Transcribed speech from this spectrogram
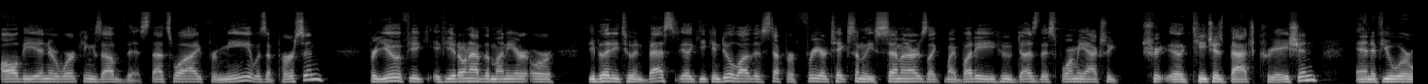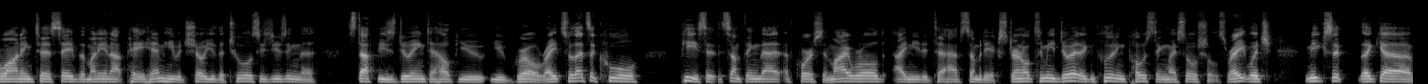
all the inner workings of this. That's why for me, it was a person. For you, if you if you don't have the money or or the ability to invest, like you can do a lot of this stuff for free or take some of these seminars. Like my buddy who does this for me actually uh, teaches batch creation. And if you were wanting to save the money and not pay him, he would show you the tools he's using, the stuff he's doing to help you you grow. Right. So that's a cool piece. It's something that, of course, in my world, I needed to have somebody external to me do it, including posting my socials. Right, which makes it like uh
